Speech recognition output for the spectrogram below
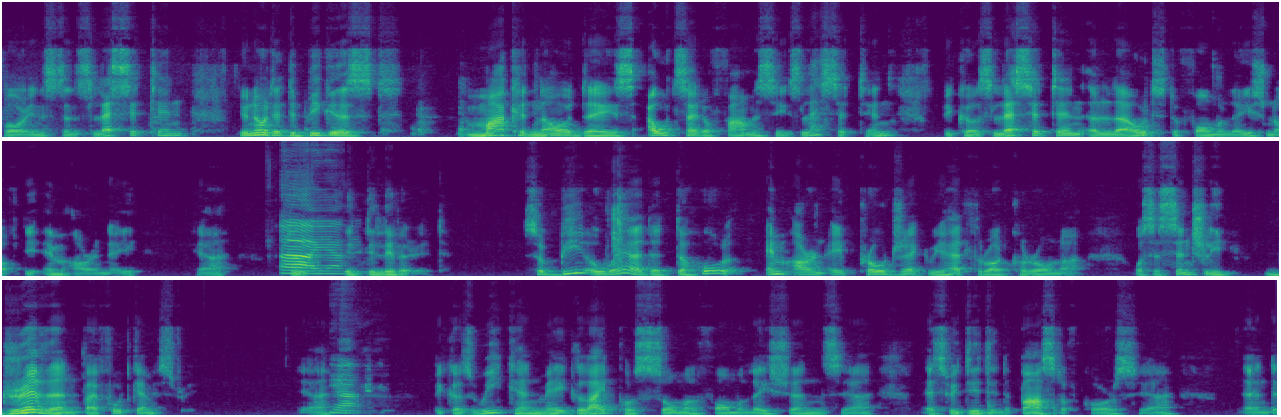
for instance, lecithin, you know that the biggest market nowadays outside of pharmacy is lecithin because lecithin allowed the formulation of the mRNA, yeah, to ah, yeah. deliver it. So be aware that the whole mRNA project we had throughout Corona was essentially driven by food chemistry. Yeah. Yeah because we can make liposomal formulations, yeah, as we did in the past, of course, yeah, and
